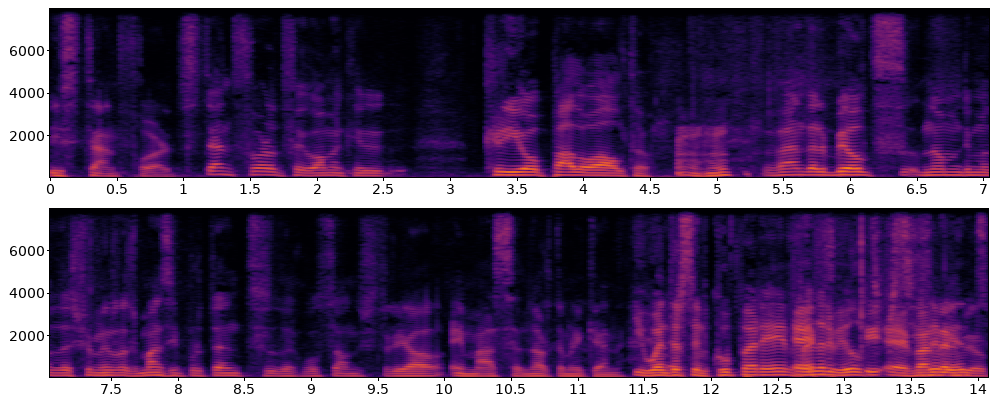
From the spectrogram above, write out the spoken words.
e Stanford. Stanford foi o homem que criou Palo Alto. Uhum. Vanderbilt, nome de uma das famílias mais importantes da Revolução Industrial em massa norte-americana. E o Anderson Cooper é Vanderbilt. É, é Vanderbilt.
